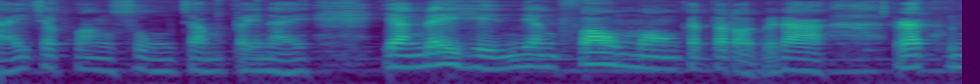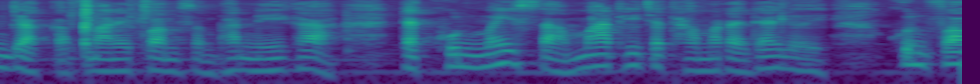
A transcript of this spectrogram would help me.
ายจากความทรงจำไปไหน ยังได้เห็นยังเฝ้ามองกันตลอดเวลา และคุณอยากกลับมาในความสัมพันธ์นี้ค่ะ แต่คุณไม่สามารถที่จะทำอะไรได้เลย คุณเฝ้า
